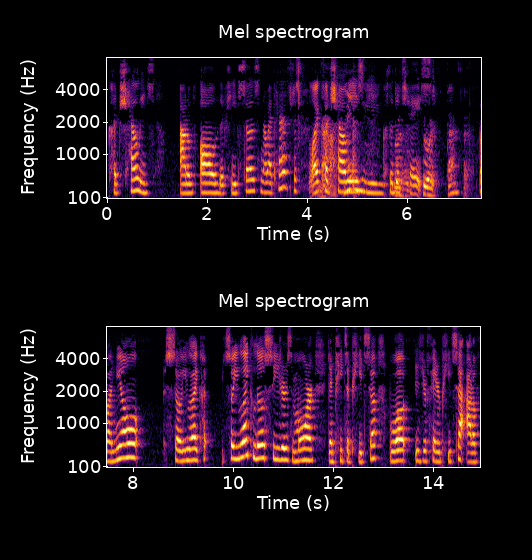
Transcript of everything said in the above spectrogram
Cacelli's out of all the pizzas. Now my parents just like Nah, because of the taste. But Neil, so you like so you like Little Caesars more than Pizza Pizza. But what is your favorite pizza out of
